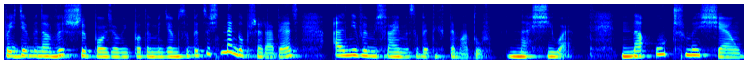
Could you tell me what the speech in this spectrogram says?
wejdziemy na wyższy poziom i potem będziemy sobie coś innego przerabiać, ale nie wymyślajmy sobie tych tematów na siłę. Nauczmy się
